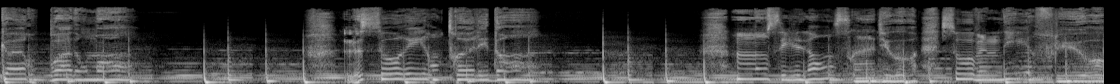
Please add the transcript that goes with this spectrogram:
cœur au bois dormant, le sourire entre les dents, mon silence radio, souvenir fluo.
